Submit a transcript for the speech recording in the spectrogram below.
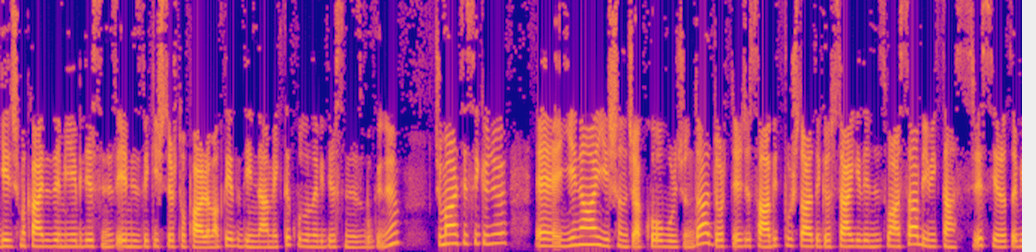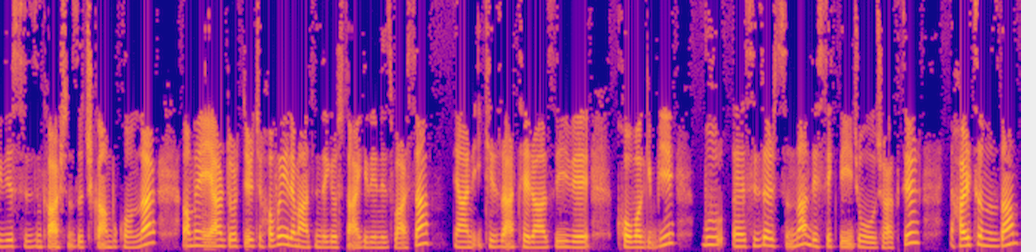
gelişme kaydedemeyebilirsiniz. Elinizdeki işleri toparlamakta ya da dinlenmekte kullanabilirsiniz bugünü. Cumartesi günü e, yeni ay yaşanacak kova burcunda 4 derece sabit burçlarda göstergeleriniz varsa bir miktar stres yaratabilir sizin karşınıza çıkan bu konular. Ama eğer 4 derece hava elementinde göstergeleriniz varsa yani ikizler, terazi ve kova gibi bu e, sizler açısından destekleyici olacaktır haritanızdan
